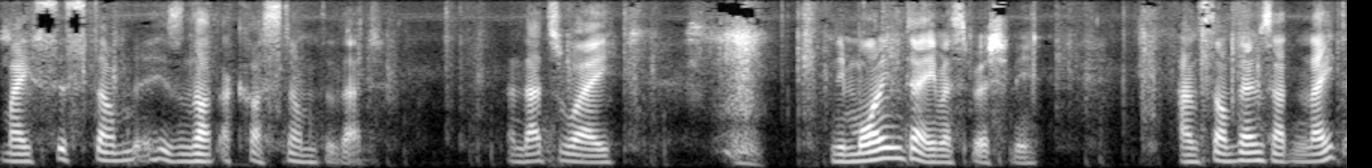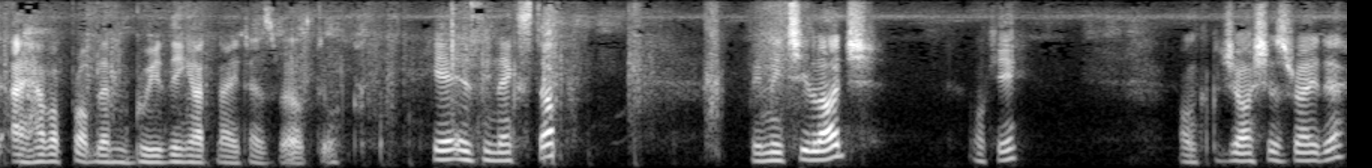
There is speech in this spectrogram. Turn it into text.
my system is not accustomed to that. And that's why in the morning time especially and sometimes at night I have a problem breathing at night as well too. Here is the next stop. Bemichi Lodge. Okay. Uncle Josh is right there.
